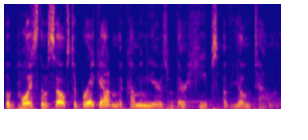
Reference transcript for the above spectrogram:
but poised themselves to break out in the coming years with their heaps of young talent.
